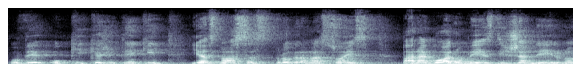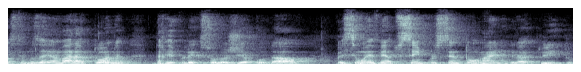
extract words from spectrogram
vou ver o que, que a gente tem aqui e as nossas programações para agora o mês de janeiro. Nós temos aí a maratona da reflexologia podal, vai ser um evento 100% online gratuito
